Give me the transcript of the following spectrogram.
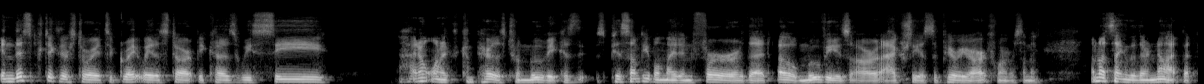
in this particular story it's a great way to start because we see I don't want to compare this to a movie because some people might infer that oh movies are actually a superior art form or something. I'm not saying that they're not, but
